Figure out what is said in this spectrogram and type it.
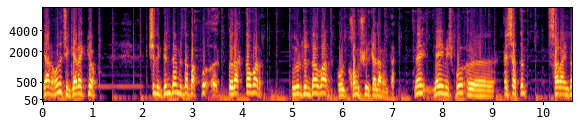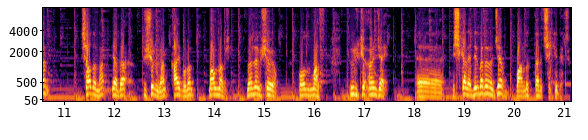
Yani onun için gerek yok. Şimdi gündemimizde bak bu e, Irak'ta var, Ürdün'de var, o komşu ülkelerinde. Ne, neymiş bu? Ee, Esad'ın sarayından çalınan ya da düşürülen, kaybolan mallar. Böyle bir şey yok. Olmaz. Ülke önce e, işgal edilmeden önce varlıkları çekilir.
